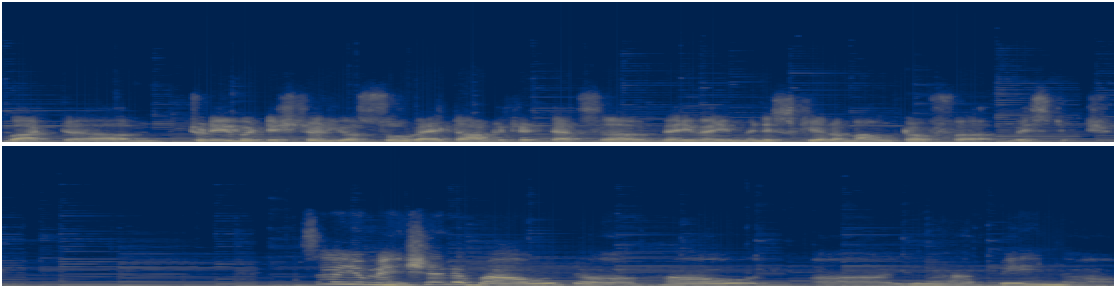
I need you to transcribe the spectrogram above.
But um, today with digital you're so well targeted that's a very very minuscule amount of uh, wastage so you mentioned about uh, how uh, you have been uh,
